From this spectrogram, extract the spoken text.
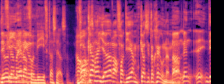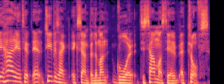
det Då undrar fina med varför vi gifta sig alltså. Vad kan han göra för att jämka situationen? Ja, men eh, det här är typ, ett typiskt här exempel där man går tillsammans till ett proffs.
